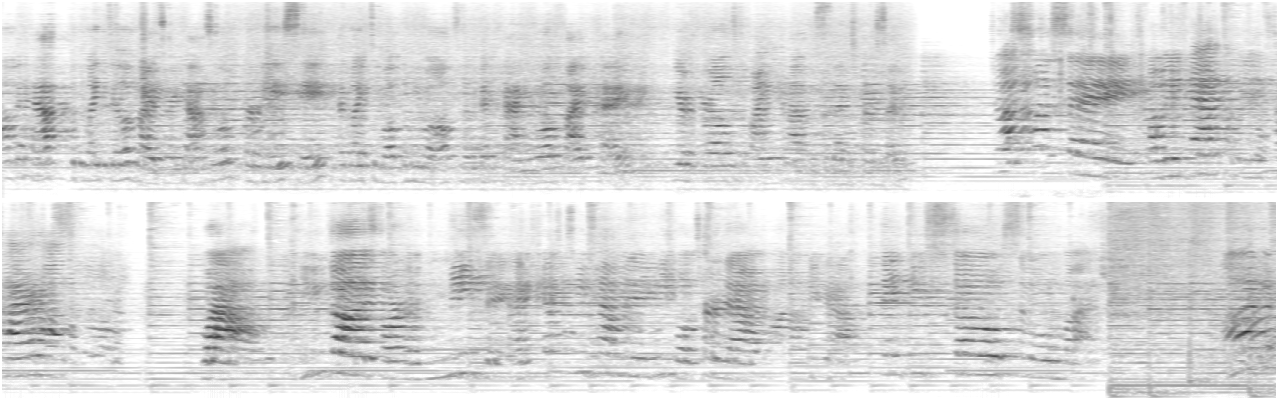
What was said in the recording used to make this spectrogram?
On behalf of the Blythedale Advisory Council, or BAC, I'd like to welcome you all to the 5th Annual 5K. We are thrilled to finally have this event in person. Just want to say, on behalf of the entire hospital, wow, you guys are amazing. I can't believe how many people turned out on our behalf. Thank you so, so much. On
